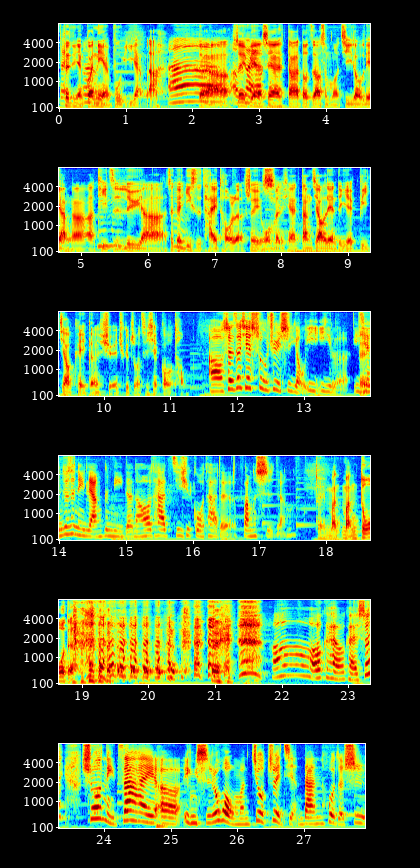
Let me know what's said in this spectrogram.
这几年观念也不一样啦。啊、嗯，对啊，所以变成现在大家都知道什么肌肉量啊、体脂率啊，嗯、这个意识抬头了，所以我们现在当教练的也比较可以跟学员去做这些沟通。哦，所以这些数据是有意义了。以前就是你量个你的，然后他继续过他的方式，这样。对，蛮蛮多的。对。哦，OK OK，所以说你在呃饮食，如果我们就最简单，或者是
